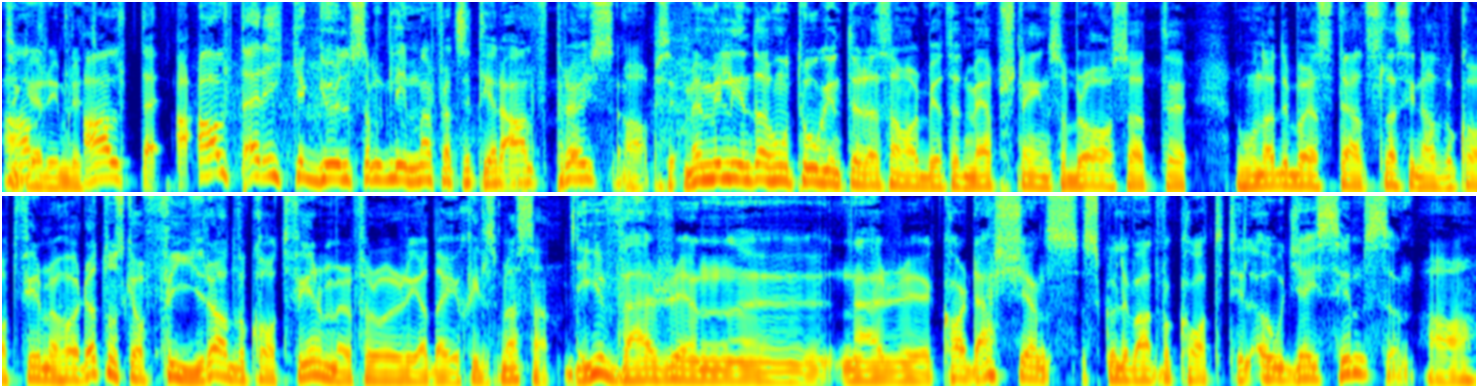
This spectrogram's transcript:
Tycker jag är allt. Allt är, allt är icke guld som glimmar för att citera Alf Preussen. Ja. Men Melinda hon tog inte det där samarbetet med Epstein så bra så att eh, hon hade börjat städsla sina advokatfirmor. Hörde att hon ska ha fyra advokatfirmor för att reda i skilsmässan. Det är ju värre än eh, när Kardashians skulle vara advokat till O.J. Simpson. Ja.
